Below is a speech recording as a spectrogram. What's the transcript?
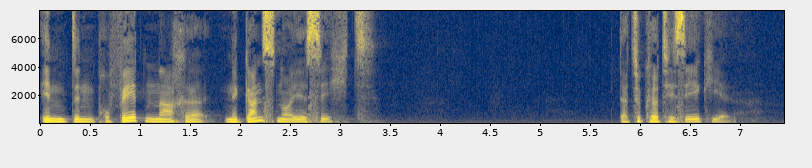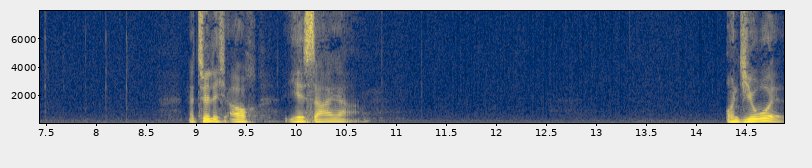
in den Propheten nachher eine ganz neue Sicht. Dazu gehört Hesekiel. Natürlich auch Jesaja. Und Joel,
